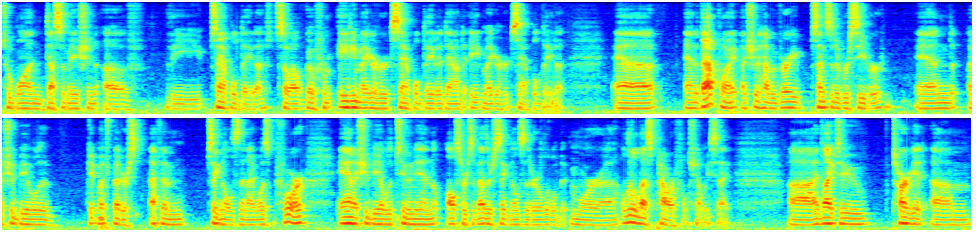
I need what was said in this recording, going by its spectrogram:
to 1 decimation of the sample data. So I'll go from 80 megahertz sample data down to 8 megahertz sample data. Uh, and at that point, I should have a very sensitive receiver, and I should be able to get much better FM signals than I was before, and I should be able to tune in all sorts of other signals that are a little bit more, uh, a little less powerful, shall we say. Uh, I'd like to target um,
